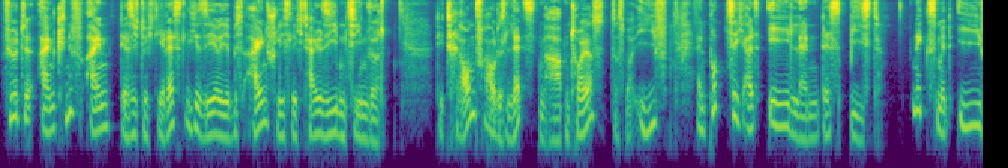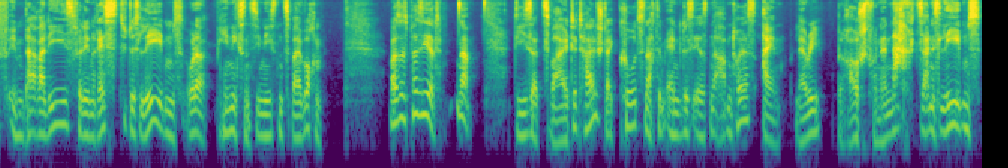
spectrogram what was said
führte einen Kniff ein, der sich durch die restliche Serie bis einschließlich Teil 7 ziehen wird. Die Traumfrau des letzten Abenteuers, das war Eve, entpuppt sich als elendes Biest. Nix mit Eve im Paradies für den Rest des Lebens oder wenigstens die nächsten zwei Wochen. Was ist passiert? Na, dieser zweite Teil steigt kurz nach dem Ende des ersten Abenteuers ein. Larry Berauscht von der Nacht seines Lebens,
